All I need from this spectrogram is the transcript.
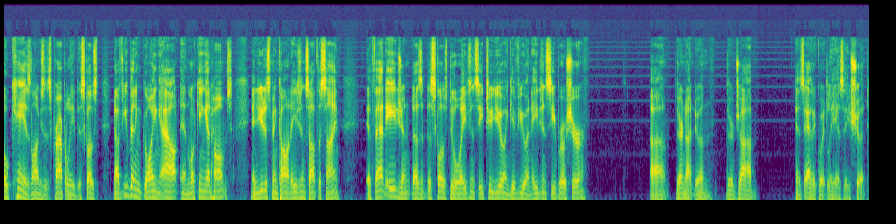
okay as long as it's properly disclosed. Now, if you've been going out and looking at homes and you've just been calling agents off the sign, if that agent doesn't disclose dual agency to you and give you an agency brochure, uh, they're not doing their job as adequately as they should.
